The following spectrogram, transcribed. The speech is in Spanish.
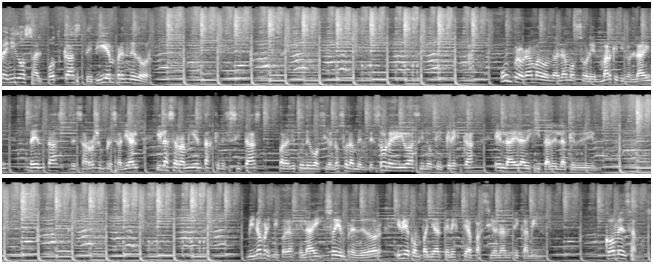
Bienvenidos al podcast de Día Emprendedor. Un programa donde hablamos sobre marketing online, ventas, desarrollo empresarial y las herramientas que necesitas para que tu negocio no solamente sobreviva, sino que crezca en la era digital en la que vivimos. Mi nombre es Nicolás Gelay, soy emprendedor y voy a acompañarte en este apasionante camino. Comenzamos.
